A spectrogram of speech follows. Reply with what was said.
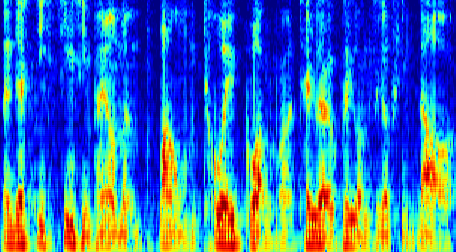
那就敬敬请朋友们帮我们推广啊，推广推广这个频道哦。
